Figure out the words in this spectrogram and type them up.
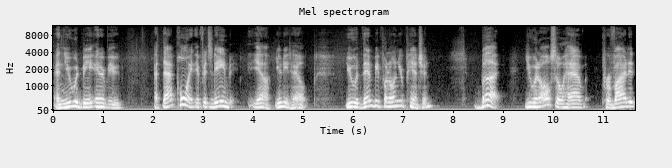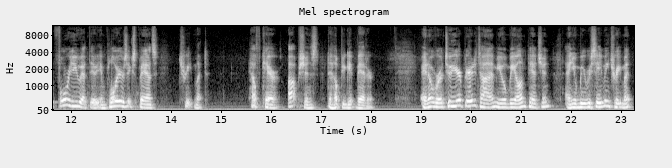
And you would be interviewed. At that point, if it's deemed, yeah, you need help, you would then be put on your pension, but you would also have provided for you at the employer's expense treatment, healthcare options to help you get better. And over a two year period of time, you'll be on pension and you'll be receiving treatment.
